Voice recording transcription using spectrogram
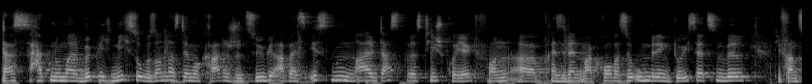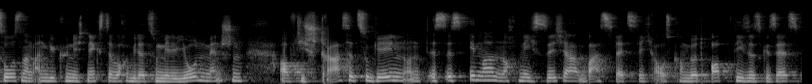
Das hat nun mal wirklich nicht so besonders demokratische Züge, aber es ist nun mal das Prestigeprojekt von äh, Präsident Macron, was er unbedingt durchsetzen will. Die Franzosen haben angekündigt, nächste Woche wieder zu Millionen Menschen auf die Straße zu gehen und es ist immer noch nicht sicher, was letztlich rauskommen wird, ob dieses Gesetz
